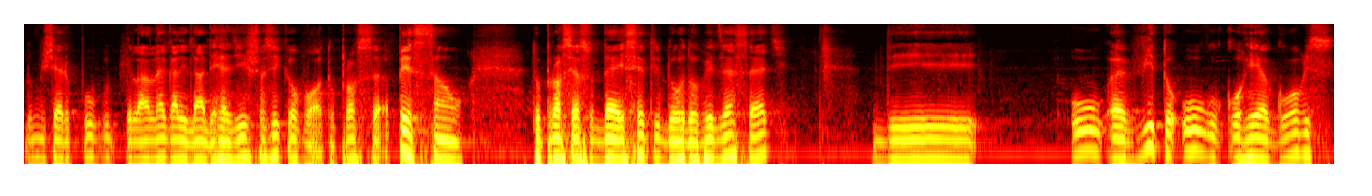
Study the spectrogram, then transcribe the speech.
do Ministério Público pela legalidade de registro, assim que eu voto. Pensão do processo 10.102-2017, de eh, Vitor Hugo Correia Gomes,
